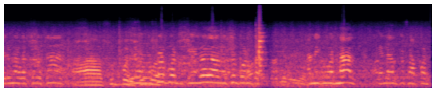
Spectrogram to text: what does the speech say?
தெரியுமா வருஷம்? வருஷம் சூப்பர் வருஷம் போட்டு இருபதாவது வருஷம் போட போறேன். அன்னைக்கு ஒரு நாள். எல்லாருக்கும் சாப்பாடு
